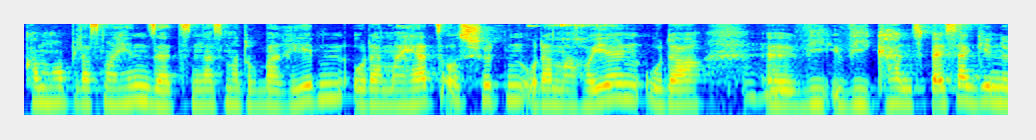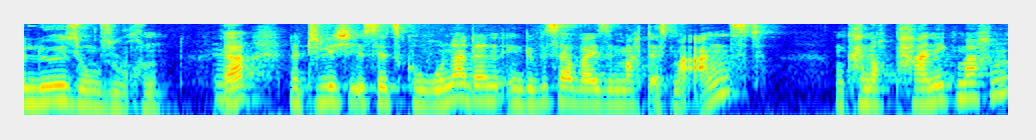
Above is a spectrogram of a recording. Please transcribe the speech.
komm hopp, lass mal hinsetzen, lass mal drüber reden oder mal Herz ausschütten oder mal heulen oder mhm. äh, wie, wie kann es besser gehen, eine Lösung suchen. Mhm. Ja, natürlich ist jetzt Corona dann in gewisser Weise macht erstmal Angst und kann auch Panik machen.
